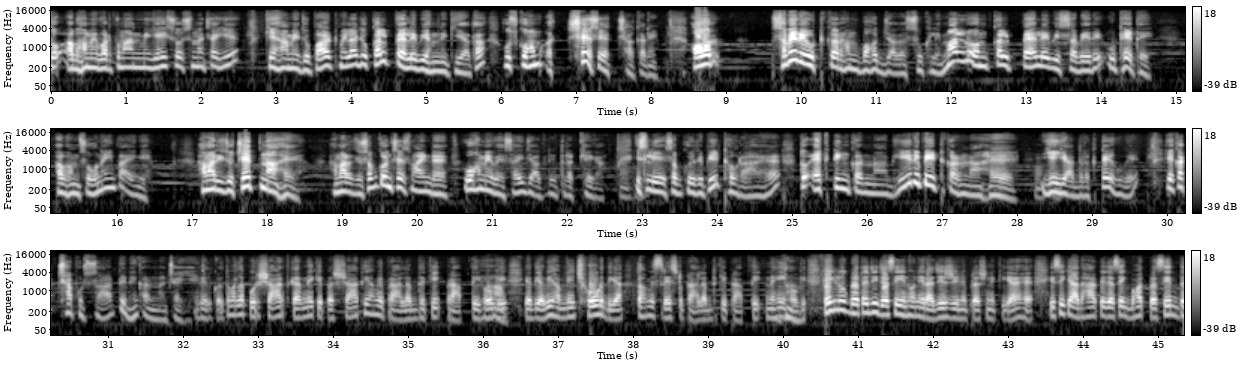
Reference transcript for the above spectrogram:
तो अब हमें वर्तमान में यही सोचना चाहिए कि हमें जो पार्ट मिला जो कल पहले भी हमने किया था उसको हम अच्छे से अच्छा करें। और सवेरे उठकर हम बहुत ज़्यादा सुख लें। मान लो हम कल पहले भी सवेरे उठे थे अब हम सो नहीं पाएँगे। हमारी जो चेतना है हमारा जो सबकॉन्शियस माइंड है वो हमें वैसा ही जागृत रखेगा। इसलिए सब कुछ रिपीट हो रहा है तो एक्टिंग करना भी रिपीट करना है। ये याद रखते हुए एक अच्छा पुरुषार्थ इन्हें करना चाहिए बिल्कुल तो मतलब पुरुषार्थ करने के पश्चात ही हमें प्रारब्ध की प्राप्ति होगी हाँ। यदि अभी हमने छोड़ दिया तो हमें श्रेष्ठ प्रारब्ध की प्राप्ति नहीं हाँ। होगी कई लोग भ्रता जी जैसे इन्होंने राजेश जी ने प्रश्न किया है इसी के आधार पर जैसे एक बहुत प्रसिद्ध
